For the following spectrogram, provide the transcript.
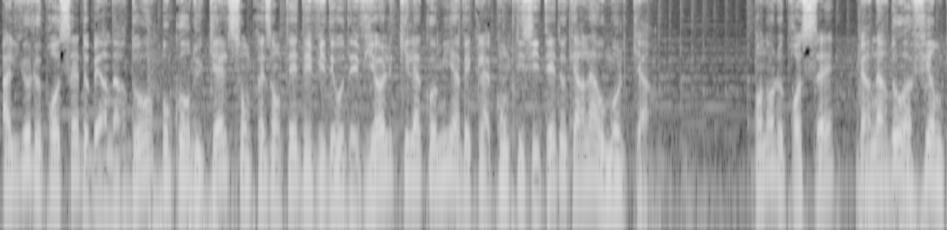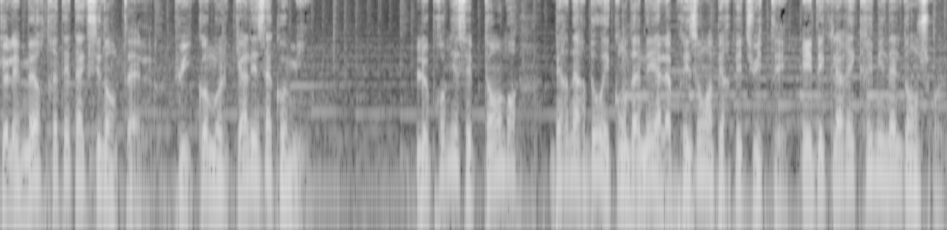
a lieu le procès de Bernardo au cours duquel sont présentées des vidéos des viols qu'il a commis avec la complicité de Carla Homolka. Pendant le procès, Bernardo affirme que les meurtres étaient accidentels, puis qu'Homolka les a commis. Le 1er septembre, Bernardo est condamné à la prison à perpétuité et déclaré criminel dangereux.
